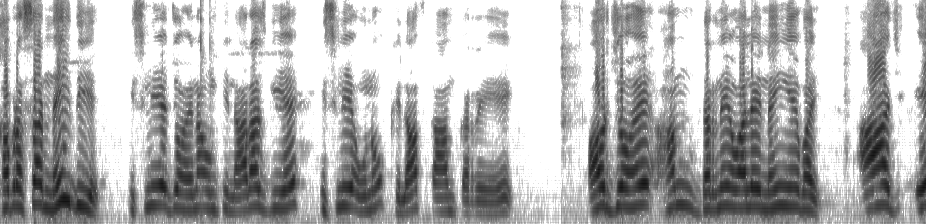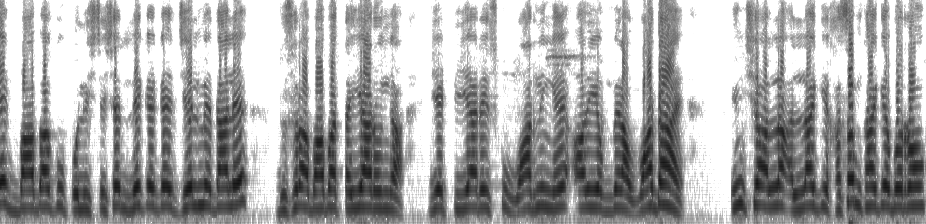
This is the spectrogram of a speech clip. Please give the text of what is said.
खबरस्तान नहीं दिए। इसलिए जो है ना उनकी नाराज़गी है इसलिए उन्होंने खिलाफ काम कर रहे हैं। और जो है हम डरने वाले नहीं है भाई। आज एक बाबा को पुलिस स्टेशन लेके गए जेल में डाले दूसरा बाबा तैयार होगा ये टीआरएस को वार्निंग है और ये मेरा वादा है। इंशाल्लाह अल्लाह की कसम खा के बोल रहा हूँ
